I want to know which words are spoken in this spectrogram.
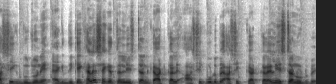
আশিক দুজনে একদিকে খেলে, সেক্ষেত্রে লিস্টানকে আটকালে আশিক উঠবে, আশিককে আটকালে লিস্টান উঠবে।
